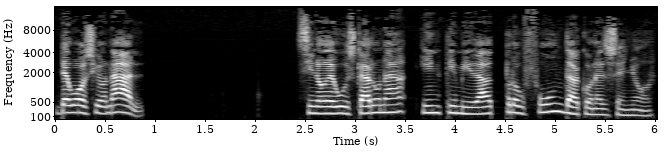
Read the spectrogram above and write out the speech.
devocional, sino de buscar una intimidad profunda con el Señor.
